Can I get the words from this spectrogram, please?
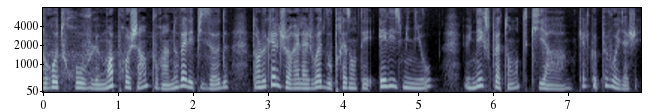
Vous retrouve le mois prochain pour un nouvel épisode dans lequel j'aurai la joie de vous présenter Élise Mignot, une exploitante qui a quelque peu voyagé.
